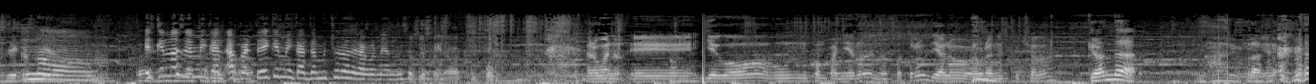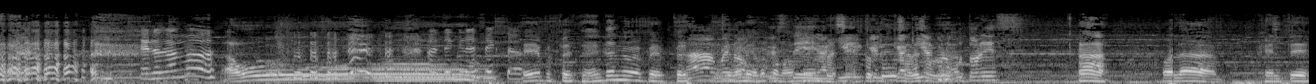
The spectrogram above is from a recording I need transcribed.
Casualidad. No. Es que no sé, me encanta, aparte de que me encantan mucho los dragones, no sé por qué. Pero bueno, eh, llegó un compañero de nosotros, ya lo habrán escuchado. ¿Qué onda? Madre. Ya nos vamos. Au. No te creas, Héctor. Eh, pues preséntanos. Ah, bueno, no este, aquí el, que aquí ¿sabes el locutor es. Ah, hola, gente.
